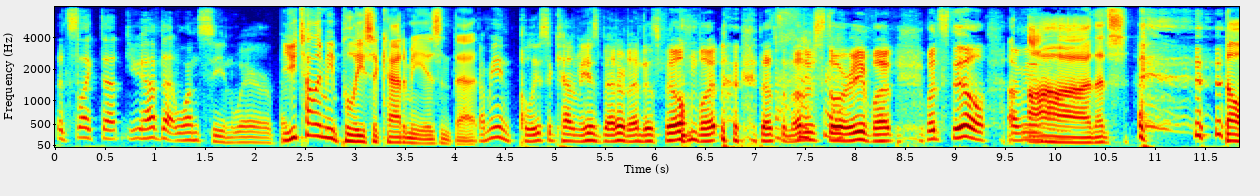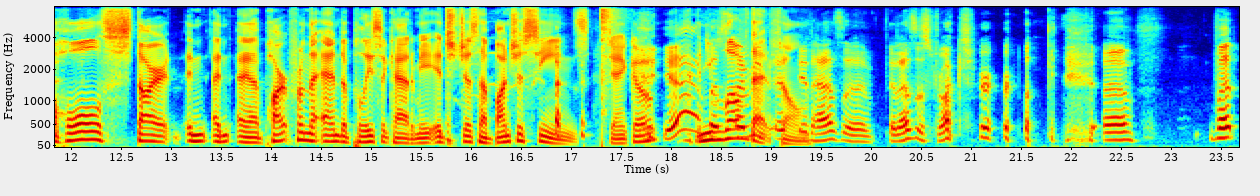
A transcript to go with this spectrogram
It's like that. You have that one scene where you telling me Police Academy isn't that? I mean, Police Academy is better than this film, but that's another story. but but still, I mean, Ah, that's the whole start. And, and uh, apart from the end of Police Academy, it's just a bunch of scenes, Janko. yeah, and you love I mean, that it- film. It, has a it has a structure. like, um, but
